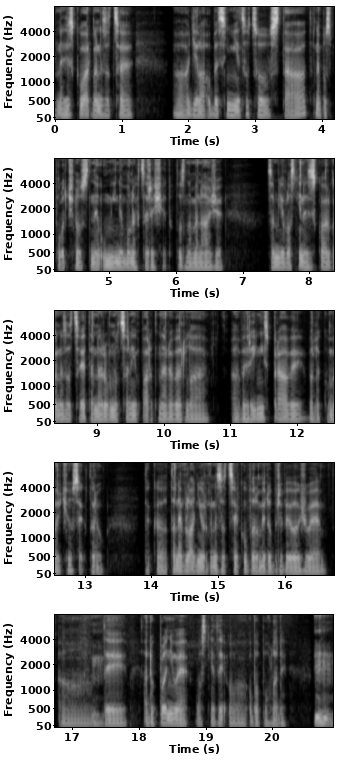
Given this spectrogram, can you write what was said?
nezisková organizace dělá obecně něco, co stát nebo společnost neumí nebo nechce řešit. To znamená, že za mě vlastně nezisková organizace je ten nerovnocený partner vedle veřejné zprávy, vedle komerčního sektoru, tak ta nevládní organizace jako velmi dobře vyvažuje mhm. ty a doplňuje vlastně ty oba pohledy. Mm-hmm.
